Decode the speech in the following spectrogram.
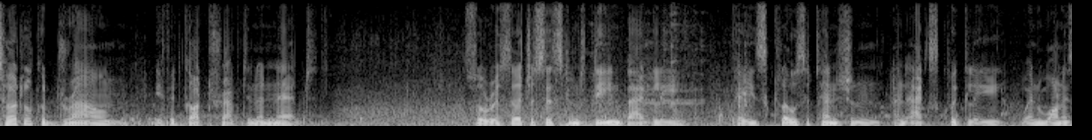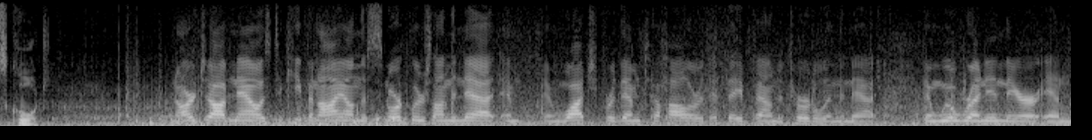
Turtle could drown if it got trapped in a net. So research assistant Dean Bagley pays close attention and acts quickly when one is caught. And our job now is to keep an eye on the snorkelers on the net and, and watch for them to holler that they've found a turtle in the net. Then we'll run in there and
